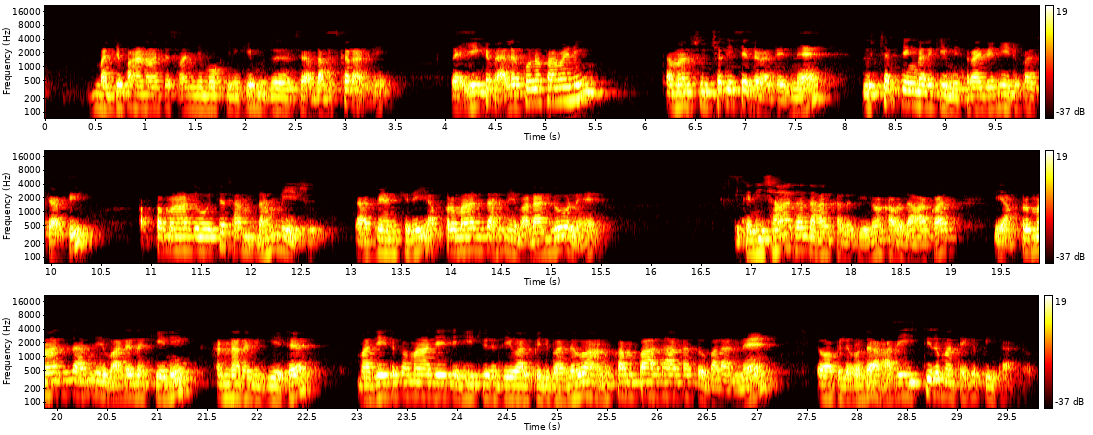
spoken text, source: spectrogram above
මජ්ජපානාච සංයමෝ කියන එකේ මුද්‍රණය අදහස් කරන්නේ. ඒක වැළකුණ පමණින් තමයි සුචරිතයට වැටෙන්නේ නැහැ. දුෂ්චර්යෙන් වලකී විතරයි වෙන්නේ ඊට පස්සේ අපි අප්‍රමාදෝච සම්ධම්මේසු ධර්මයන් කෙරෙහි අප්‍රමාද ධර්මයේ වඩන්න ඕනේ. ඒක නිසා සඳහන් කරලා තියෙනවා කවදාකවත් මේ අප්‍රමාද ධර්මයේ වඩන කෙනෙක් අන්නර විදියට මදේට ප්‍රමාදයට හේතු වෙන දේවල් පිළිබඳව අනුකම්පා සාකච්ඡා බලන්නේ ඒවා පිළිබඳ හරි ස්ථිර මතයක පිටාරනවා.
